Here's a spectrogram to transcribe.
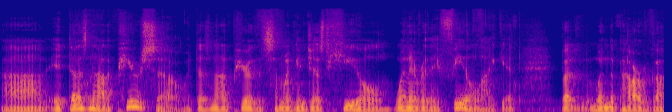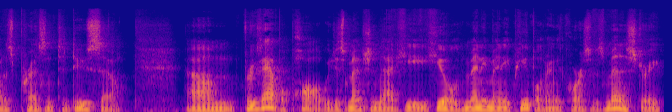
Uh, it does not appear so. It does not appear that someone can just heal whenever they feel like it, but when the power of God is present to do so. Um, for example, Paul, we just mentioned that he healed many, many people during the course of his ministry.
